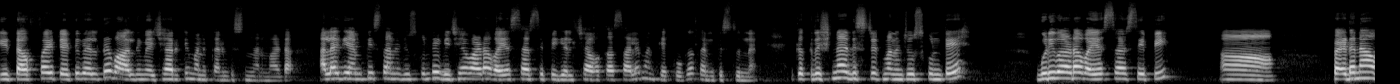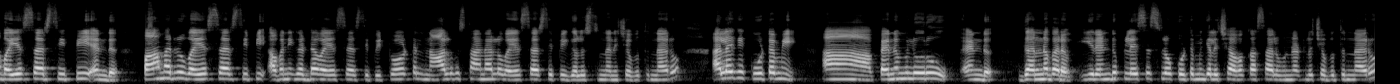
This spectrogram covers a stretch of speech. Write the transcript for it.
ఈ టఫ్ ఫైట్ ఎటు వెళ్తే వాళ్ళది మెజారిటీ మనకు కనిపిస్తుంది అనమాట అలాగే ఎంపీ స్థానం చూసుకుంటే విజయవాడ వైఎస్ఆర్సీపీ గెలిచే అవకాశాలే మనకు ఎక్కువగా కనిపిస్తున్నాయి. ఇక కృష్ణా డిస్ట్రిక్ట్ మనం చూసుకుంటే Gudivada YSRCP Pedana YSRCP and Pamarru YSRCP Avanigadda YSRCP total నాలుగు స్థానాల్లో వైఎస్ఆర్సీపీ గెలుస్తుందని చెబుతున్నారు. అలాగే కూటమి పెనమలూరు అండ్ గన్నవరం ఈ రెండు ప్లేసెస్లో కూటమి గెలిచే అవకాశాలు ఉన్నట్లు చెబుతున్నారు.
